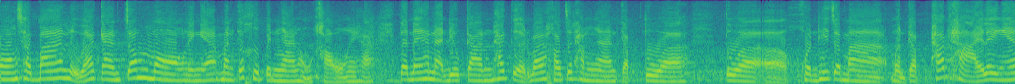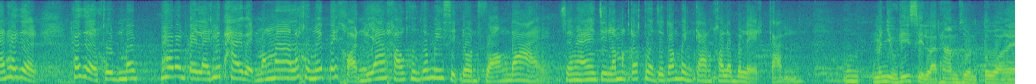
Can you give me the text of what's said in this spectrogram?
มองชาวบ้านหรือว่าการจ้องมองอะไรเงี้ยมันก็คือเป็นงานของเขาไงคะแต่ในขณะเดียวกันถ้าเกิดว่าเขาจะทำงานกับตัวตัวคนที่จะมาเหมือนกับภาพถ่ายอะไรเงี้ยถ้าเกิดถ้าเกิดคุณไม่ถ้ามันเป็นอะไรที่ private มาก ๆ แล้วคุณไม่ไปขออนุญาตเขาคุณก็มีสิทธิ์โดนฟ้องได้ใช่ไหมจริงๆแล้วมันก็ควรจะต้องเป็นการ collaborate กัน มันอยู่ที่ศิลธรรมส่วนตัวไง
